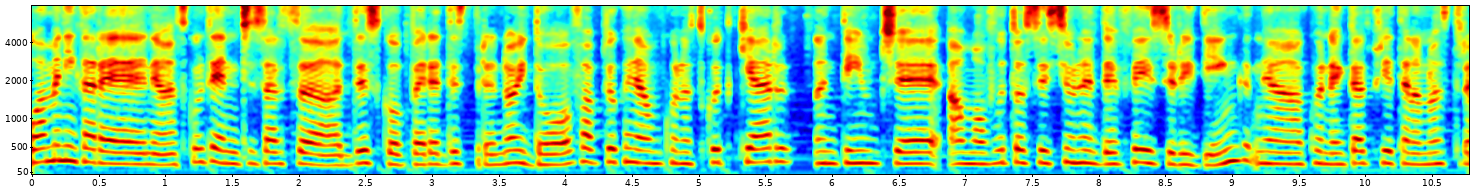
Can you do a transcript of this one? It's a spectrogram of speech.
Oamenii care ne ascultă e necesar să descopere despre noi două faptul că ne-am cunoscut chiar în timp ce am avut o sesiune de face reading. Ne-a conectat prietena noastră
